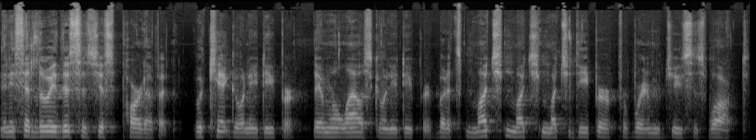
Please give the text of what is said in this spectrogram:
And he said, Louie, this is just part of it. We can't go any deeper. They won't allow us to go any deeper. But it's much, much, much deeper for where Jesus walked.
